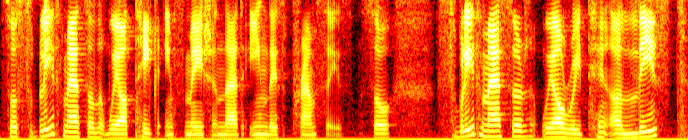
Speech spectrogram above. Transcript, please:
So split method will take information that in this premises. so split method will return a list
